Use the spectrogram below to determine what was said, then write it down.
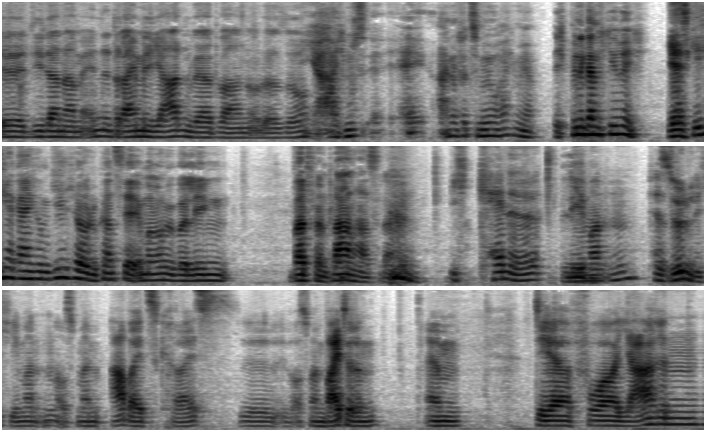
der, die dann am Ende 3 Milliarden wert waren oder so. Ja, ich muss, ey, 41 Millionen reichen mir. Ich bin gar nicht gierig. Ja, es geht ja gar nicht um dich, aber du kannst ja immer noch überlegen, was für einen Plan hast du damit. Ich kenne Leben. jemanden, persönlich jemanden aus meinem Arbeitskreis, äh, aus meinem weiteren, ähm, der vor Jahren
